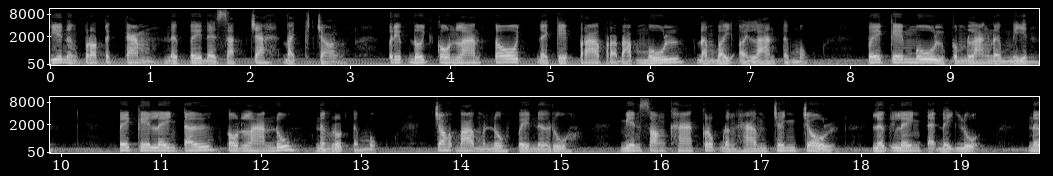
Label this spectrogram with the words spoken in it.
វានឹងប្រតិកម្មនៅពេលដែលសត្វចាស់ដាច់ខ្យល់ប្រៀបដូចកូនឡានតូចដែលគេប្រើប្រដាប់មូលដើម្បីឲ្យឡានទៅមុខ ពេលគេមូលកម្លាំងនៅមាន ពេលគេលេងទៅកូនឡាននោះនឹងរត់ទៅមុខចុះបើមនុស្សពេលនៅរស់មានសង្ខារគ្រប់ដង្ហើមចេញចូល លើកលែងតែដេកលក់នៅ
